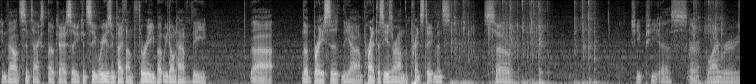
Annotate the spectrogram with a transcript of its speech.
invalid syntax okay so you can see we're using python 3 but we don't have the uh, the braces the uh, parentheses around the print statements. So GPS uh, library.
